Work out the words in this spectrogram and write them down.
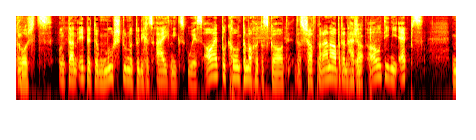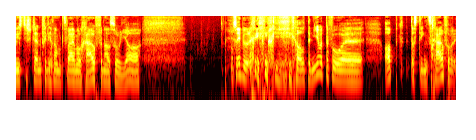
kostet es... Und dann eben, da musst du natürlich ein eigenes USA-Apple-Konto machen, das geht, das schafft man auch noch, aber dann hast du Ja. halt all deine Apps, müsstest du dann vielleicht noch mal zweimal kaufen, also ja. Also eben, ich, halte niemand davon äh, ab, das Ding zu kaufen, aber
